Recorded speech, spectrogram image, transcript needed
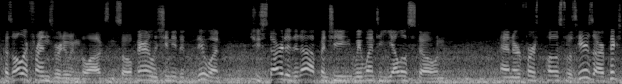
because all her friends were doing blogs. And so apparently she needed to do one. She started it up and she, we went to Yellowstone and her first post was, "Here's our picture,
